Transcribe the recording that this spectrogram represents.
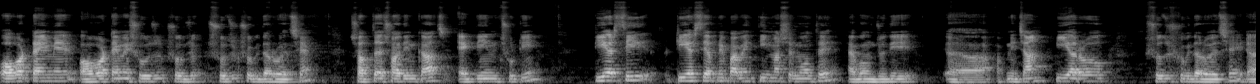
ওভার টাইমে ওভার টাইমের সুযোগ সুযোগ সুবিধা রয়েছে। সপ্তাহে ছয় দিন কাজ একদিন ছুটি। টিআরসি টিআরসি আপনি পাবেন তিন মাসের মধ্যে এবং যদি আপনি চান পিআরও সুযোগ সুবিধা রয়েছে এটা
